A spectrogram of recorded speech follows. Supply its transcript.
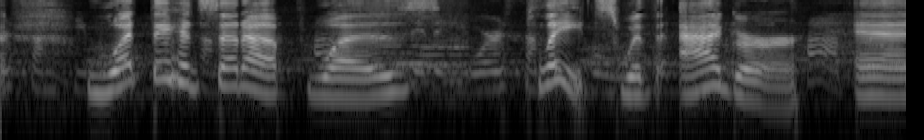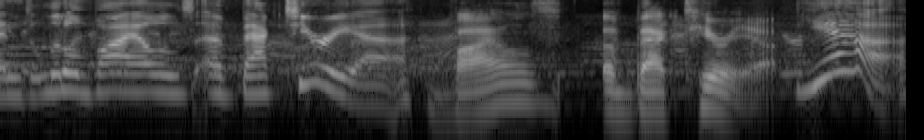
what they had set up was plates with agar and little vials of bacteria. Vials of bacteria. Yeah.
